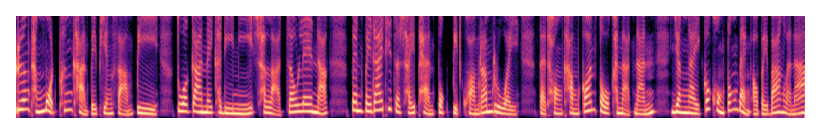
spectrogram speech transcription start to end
เรื่องทั้งหมดเพิ่งขานไปเพียง 3 ปี ตัวการในคดีนี้ฉลาดเจ้าเล่นัก เป็นไปได้ที่จะใช้แผนปกปิดความร่ำรวย แต่ทองคำก้อนโตขนาดนั้น ยังไงก็คงต้องแบ่งเอาไปบ้างละหน้า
